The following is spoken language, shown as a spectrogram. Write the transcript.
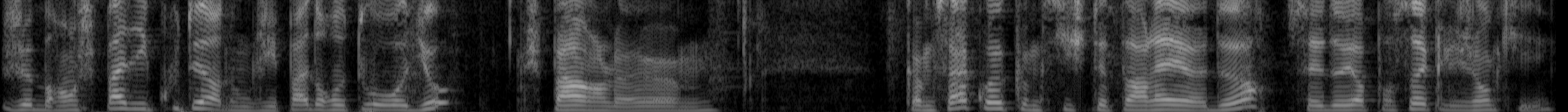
je branche pas d'écouteurs, donc j'ai pas de retour audio. Je parle euh, comme ça, quoi, comme si je te parlais euh, dehors. C'est d'ailleurs pour ça que les gens qui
